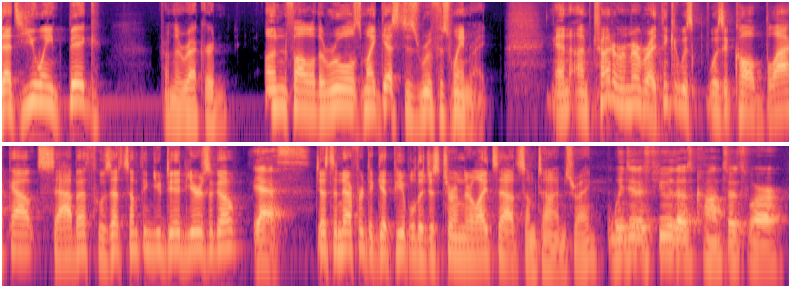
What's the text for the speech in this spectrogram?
That's You Ain't Big from the record Unfollow the Rules. My guest is Rufus Wainwright. And I'm trying to remember, I think it was, was it called Blackout Sabbath? Was that something you did years ago? Yes. Just an effort to get people to just turn their lights out sometimes, right? We did a few of those concerts where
